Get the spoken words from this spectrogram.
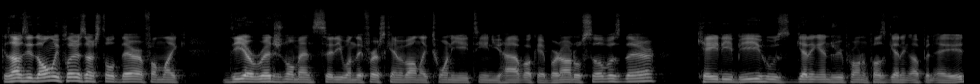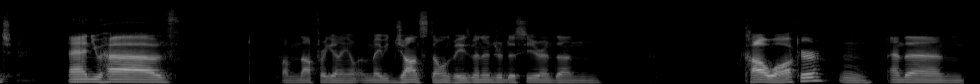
Because obviously the only players that are still there from like the original Man City when they first came about in like 2018. You have okay, Bernardo Silva's there, KDB who's getting injury prone and plus getting up in age, and you have if I'm not forgetting maybe John Stones, but he's been injured this year, and then Kyle Walker, Mm. and then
